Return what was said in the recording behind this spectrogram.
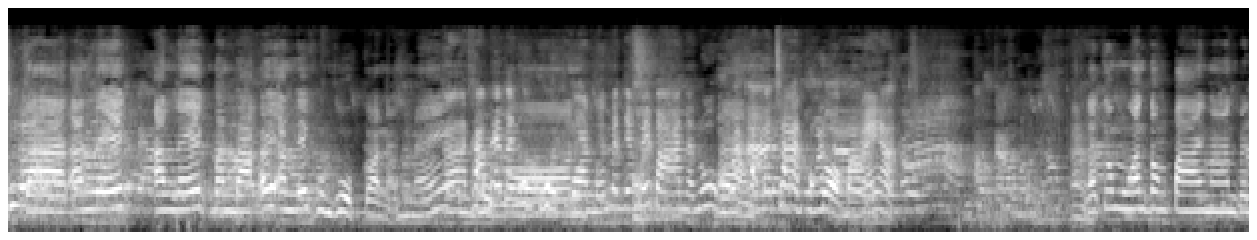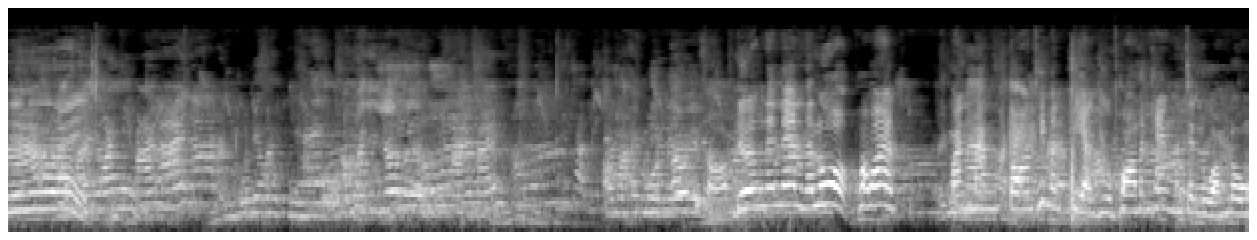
เชือกจากอันเล็ก อันเล็กบานบางเอ้ยอันเล็กผุบๆก่อนอะเห็นไหมอ่าทำให้มันหุบๆก่อนเหมือนมันยังไม่บานนะลูกเพราะว่าธรรมชาติของดอกไม้อะแล้วก็ม้วนตรงปลายมันไปเรื่อยมีไม้ไหมเอามาเยอะๆเลยมีไม้ไหมเอามาให้หมดเลยดึงแน่นๆนะลูก เพราะว่า มันมันตอนที่มันเปียกอยู่พอมันแห้งมันจะหลวมลง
